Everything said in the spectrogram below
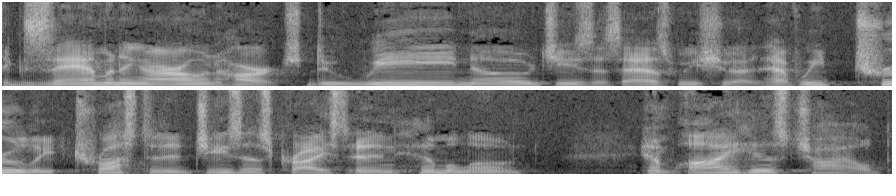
Examining our own hearts. Do we know Jesus as we should? Have we truly trusted in Jesus Christ and in Him alone? Am I His child?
